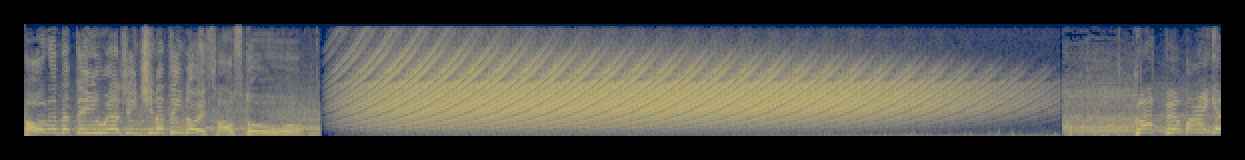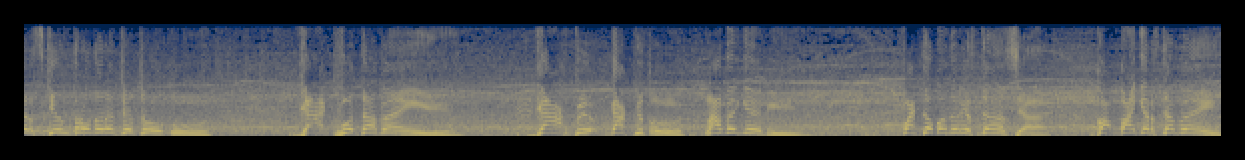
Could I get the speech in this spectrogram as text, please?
a Holanda tem um e a Argentina tem dois, Fausto. Myers que entrou durante o jogo. Gakpo também. Gakpo, lá vem ele. Vai tomando distância. Copmeyers também.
